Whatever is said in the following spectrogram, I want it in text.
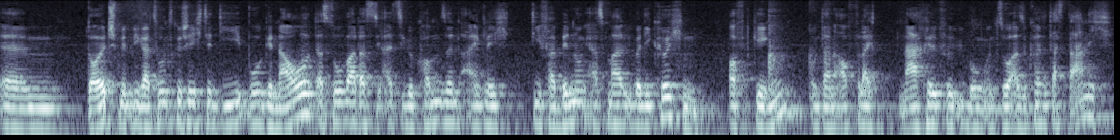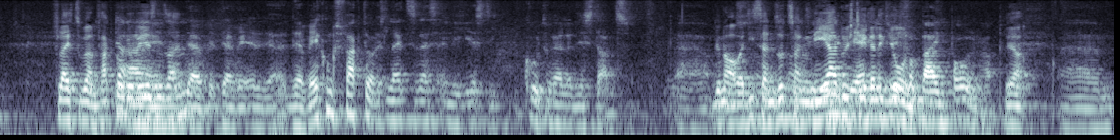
ähm, Deutsch mit Migrationsgeschichte, die, wo genau das so war, dass die, als sie gekommen sind, eigentlich die Verbindung erstmal über die Kirchen oft ging und dann auch vielleicht Nachhilfeübungen und so. Also könnte das da nicht vielleicht sogar ein Faktor ja, gewesen sein? Der, der, der, Wirkungsfaktor ist letztendlich ist die kulturelle Distanz. Äh, genau, aber die ist dann sozusagen näher durch die Religion. von beiden Polen ab. Ja. Ähm,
